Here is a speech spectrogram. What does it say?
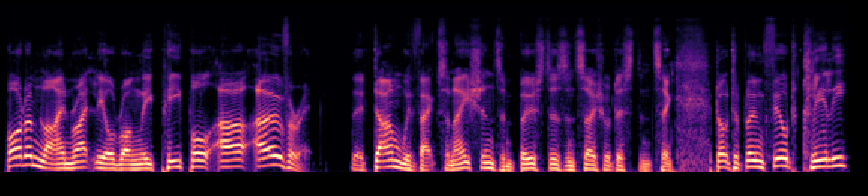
Bottom line, rightly or wrongly, people are over it. They're done with vaccinations and boosters and social distancing. Dr. Bloomfield clearly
